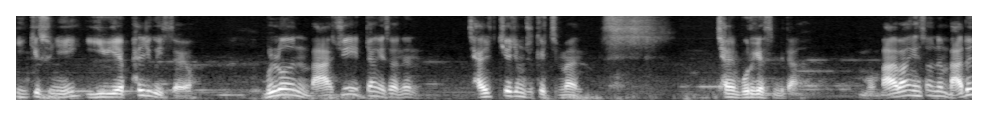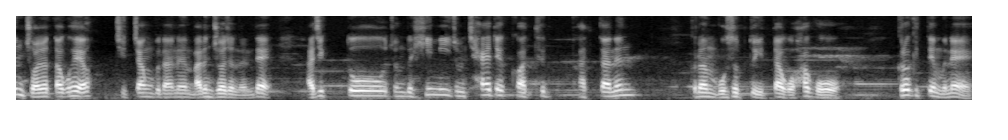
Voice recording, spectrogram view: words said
인기 순위 2위에 팔리고 있어요. 물론 마주의 입장에서는 잘 뛰어주면 좋겠지만 잘 모르겠습니다. 뭐 마방에서는 말은 좋아졌다고 해요. 직장보다는 말은 좋아졌는데 아직도 좀 더 힘이 좀 차야 될 것 같다는 그런 모습도 있다고 하고 그렇기 때문에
